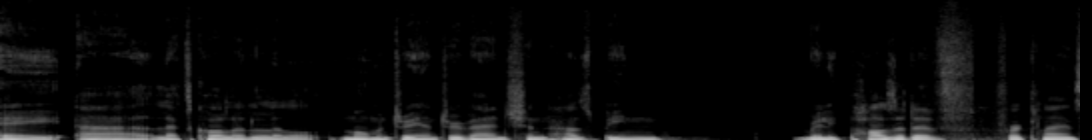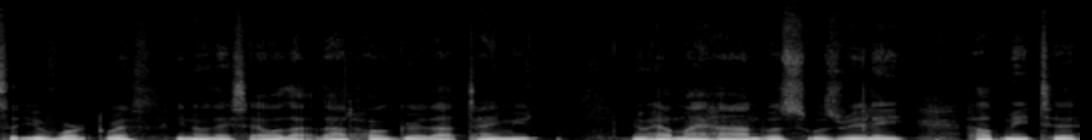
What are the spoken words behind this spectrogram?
a uh, let's call it a little momentary intervention has been really positive for clients that you've worked with? You know, they say, "Oh, that that hug or that time you you know helped my hand was was really helped me to."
